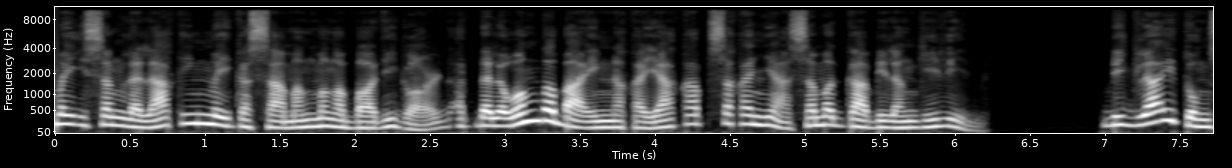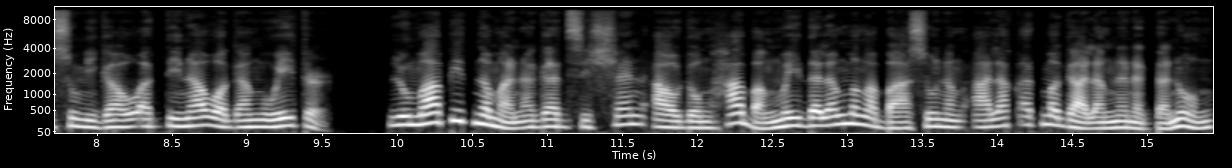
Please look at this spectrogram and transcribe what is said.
may isang lalaking may kasamang mga bodyguard at dalawang babaeng nakayakap sa kanya sa magkabilang gilid. Bigla itong sumigaw at tinawag ang waiter. Lumapit naman agad si Shen Aodong habang may dalang mga baso ng alak at magalang na nagtanong,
